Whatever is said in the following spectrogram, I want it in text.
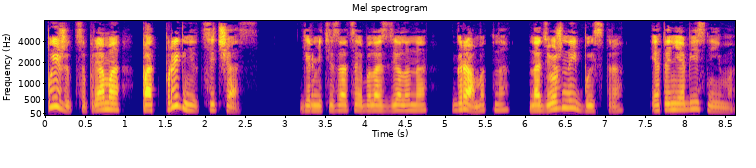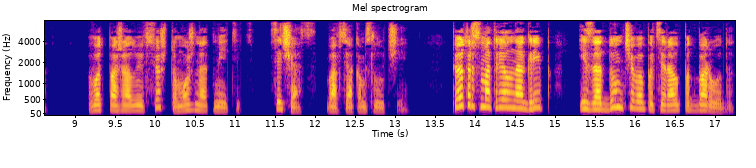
пыжится, прямо подпрыгнет сейчас. Герметизация была сделана грамотно, надежно и быстро. Это необъяснимо. Вот, пожалуй, все, что можно отметить. Сейчас, во всяком случае. Петр смотрел на гриб и задумчиво потирал подбородок.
